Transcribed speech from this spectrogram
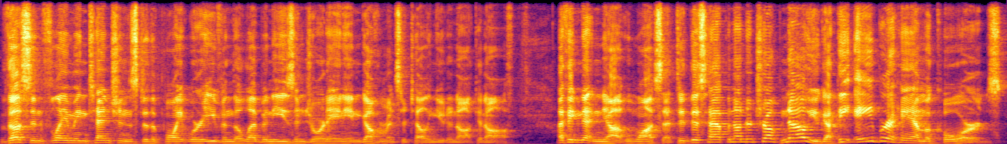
thus inflaming tensions to the point where even the Lebanese and Jordanian governments are telling you to knock it off. I think Netanyahu wants that. Did this happen under Trump? No, you got the Abraham Accords.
